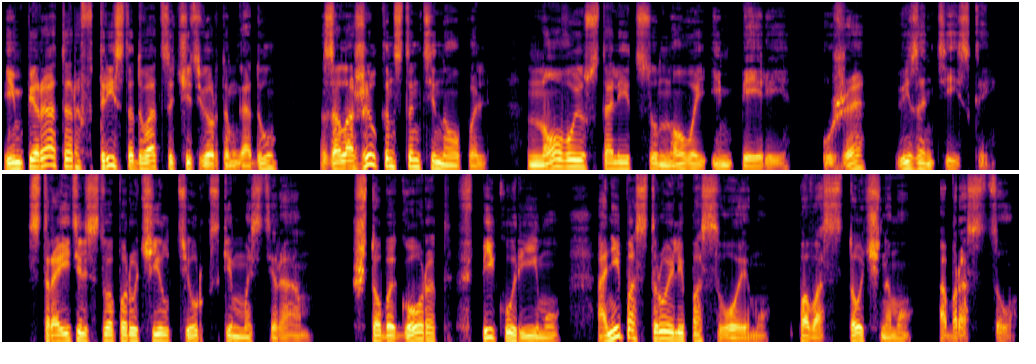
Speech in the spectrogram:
Император в 324 году заложил Константинополь, новую столицу новой империи, уже византийской. Строительство поручил тюркским мастерам. Чтобы город в пику Риму они построили по-своему, по восточному образцу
